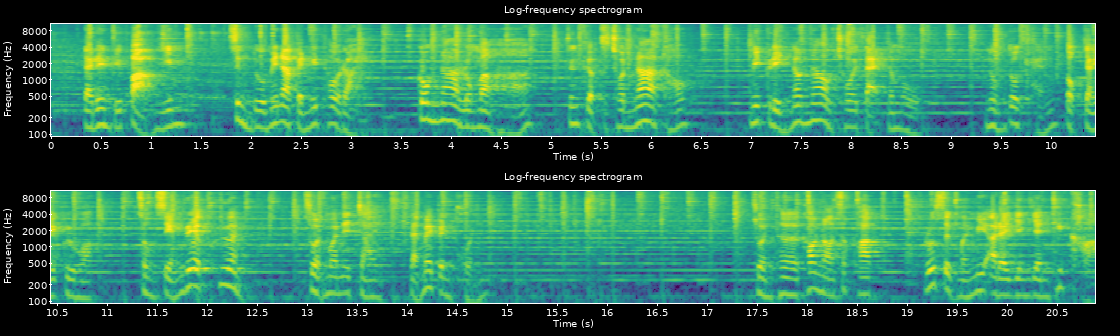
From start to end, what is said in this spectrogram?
ำแต่ริมฝีปากยิ้ม ซึ่งดูไม่น่าเป็นมิตรเท่าไหร่ ก้มหน้าลงมาหา จนเกือบจะชนหน้าเขา มีกลิ่นเน่าๆโชยแตะจมูก หนุ่มตัวแข็งตกใจกลัว ส่งเสียงเรียกเพื่อนส่วนวันในใจแต่ไม่เป็นผล ส่วนเธอเข้านอนสักพัก รู้สึกเหมือนมีอะไรเย็นๆที่ขา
